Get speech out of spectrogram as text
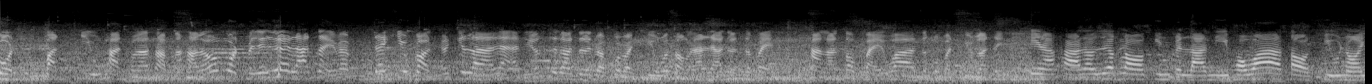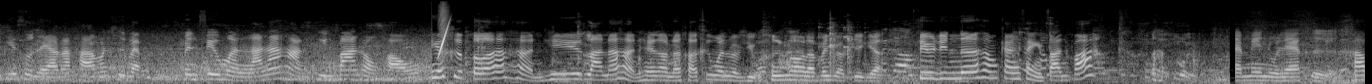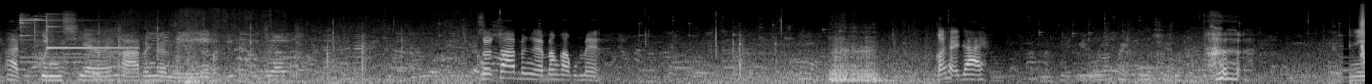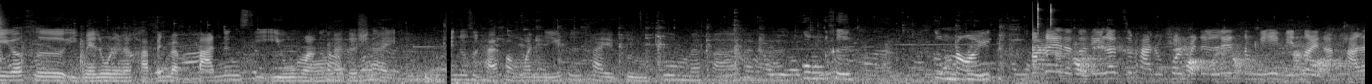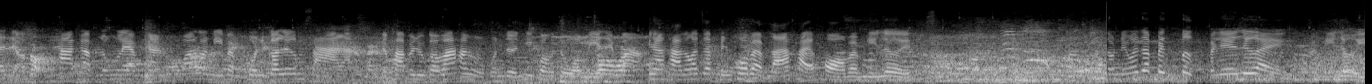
กดบัตรคิวผ่านโทรศัพท์นะคะ แล้วก็กดไปเรื่อยๆร้านไหนแบบได้คิวก่อนก็กินร้านแหละอันนี้ก็คือเราเดินแบบกดบัตรคิวมาสองร้านแล้วเดี๋ยวจะไปหาร้านต่อไปว่าจะกดบัตรคิวร้านไหนดีนี่นะคะ เราเลือกรอกินเป็นร้านนี้ เพราะว่าต่อคิวน้อยที่สุดแล้วนะคะ มันคือแบบเป็นฟิลเหมือนร้านอาหารพื้นบ้านของเขานี่คือโต๊ะอาหารที่ร้านอาหารให้เรานะคะ คือมันแบบอยู่ข้างนอกแล้วเป็นแบบอย่างเงี้ยฟิลดินเนอร์ทำกลางแสงจันทร์ปะ และเมนูแรกคือ ข้าวผัดกุนเชียงนะคะเป็นแบบนี้รสชาติเป็นไงบ้างคะคุณแม่ ก็ใช้ได้ นี่ก็คืออีกเมนูหนึงนะคะ เป็นแบบปลานึ่งซีอิ๊วมั้งน่าจะใช่ เมนูสุดท้ายของวันนี้คือไข่ตุ๋นกุ้งนะคะ กุ้งคือ กุ้งน้อยโอเคเดี๋ยวตอนนี้เราจะพาทุกคนไปเดินเล่นตรงนี้อีกนิดหน่อยนะคะแล้วเดี๋ยวพากลับโรงแรมกันเพราะว่าตอนนี้แบบคนก็เริ่มซาละเดี๋ยวพาไปดูกันว่าถนนคนเดินที่กวางโจวมีอะไรบ้างนี่นะคะมันก็จะเป็นพวกแบบร้านขายของแบบนี้เลย ตรงนี้ก็จะเป็นตึกไปเรื่อยๆแบบนี้เลย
